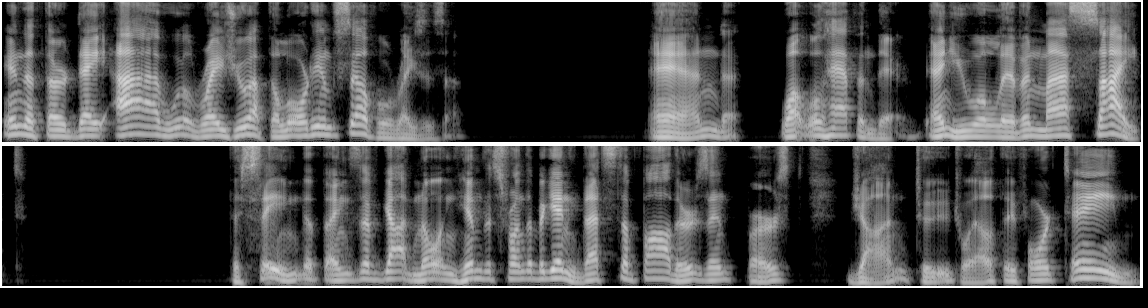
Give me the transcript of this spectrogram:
In the third day, I will raise you up. The Lord Himself will raise us up. And what will happen there? And you will live in my sight the seeing the things of God, knowing Him that's from the beginning. That's the fathers in First John 2 12 through 14.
